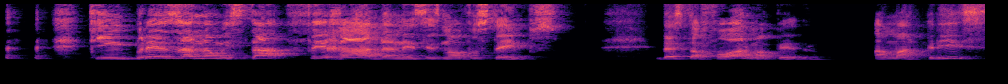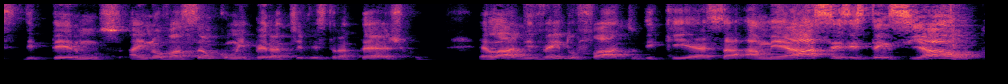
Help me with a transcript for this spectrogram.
que empresa não está ferrada nesses novos tempos? Desta forma, Pedro, a matriz de termos a inovação como imperativo estratégico, ela advém do fato de que essa ameaça existencial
